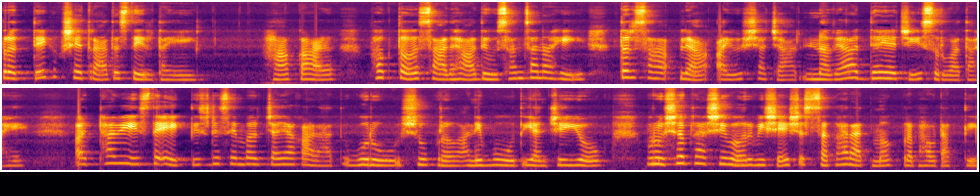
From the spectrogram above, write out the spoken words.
प्रत्येक क्षेत्रात स्थिरता येईल. हा काळ फक्त साध्या दिवसांचा नाही तर सा आपल्या आयुष्याच्या नव्या अध्यायाची सुरुवात आहे. अठ्ठावीस ते एकतीस डिसेंबरच्या या काळात गुरु शुक्र आणि बुध यांचे योग वृषभ राशीवर विशेष सकारात्मक प्रभाव टाकतील.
